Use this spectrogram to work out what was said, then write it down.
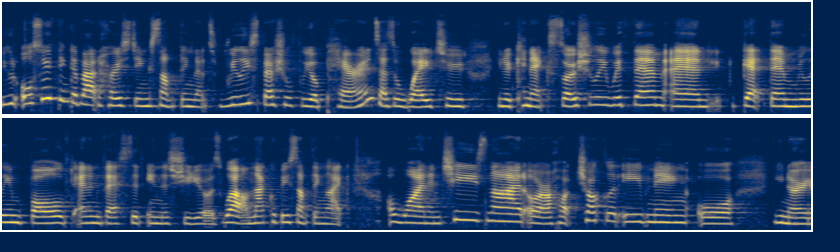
You could also think about hosting something that's really special for your parents as a way to, you know, connect socially with them and get them really involved and invested in the studio as well. And that could be something like a wine and cheese night or a hot chocolate evening or you know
